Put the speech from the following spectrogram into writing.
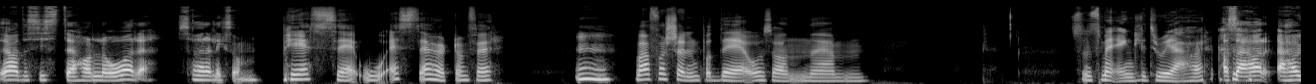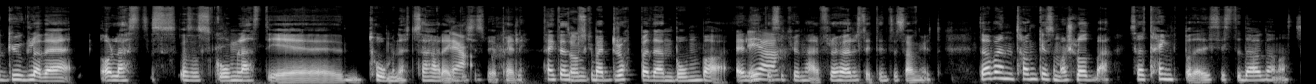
ja, det siste halve året. Så har jeg liksom PCOS, det har jeg hørt om før. mm, Hva er forskjellen på det og sånn um, Sånn som jeg egentlig tror jeg har. Altså, jeg har, jeg har googla det og lest, altså skumlest i to minutter, så jeg har egentlig Ja. ikke så mye peiling. Tenkte jeg du skulle bare droppe den bomba et lite Ja. sekund her for å høres litt interessant ut. Det var bare en tanke som har slått meg, så jeg har tenkt på det de siste dagene. At,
